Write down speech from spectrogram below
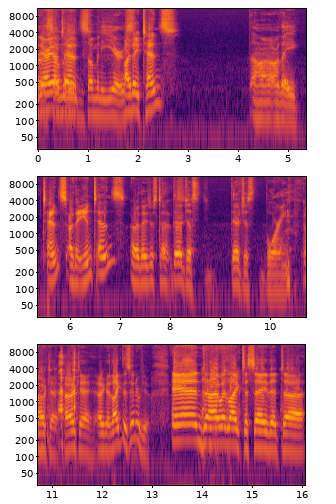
D'Addario so many, 10s. so many years. Are they tens? Uh, are they? Tens? Are they in tens? Or are they just tens? They're just. They're just boring. Okay, okay, okay. Like this interview. And I would like to say that uh,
